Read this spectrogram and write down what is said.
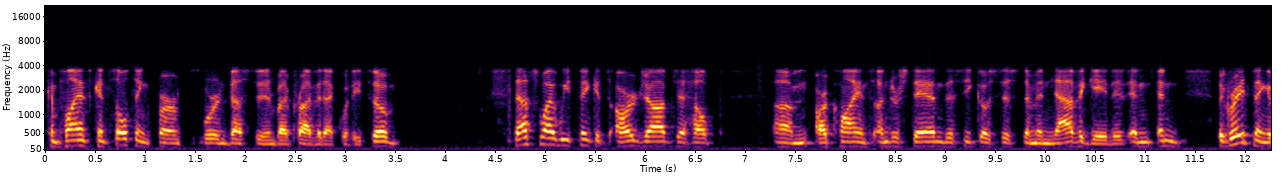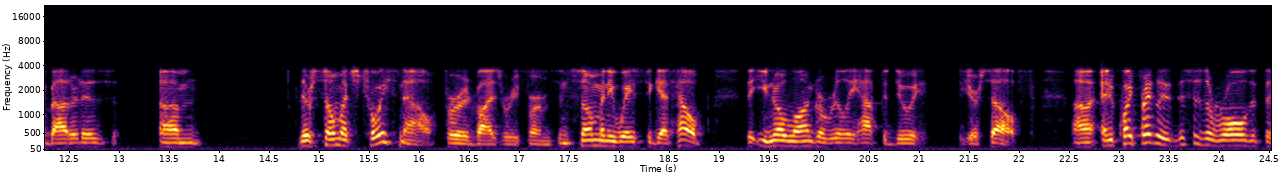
compliance consulting firms were invested in by private equity. So that's why we think it's our job to help um, our clients understand this ecosystem and navigate it. And and the great thing about it is um, there's so much choice now for advisory firms and so many ways to get help that you no longer really have to do it yourself. Uh, and quite frankly, this is a role that the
